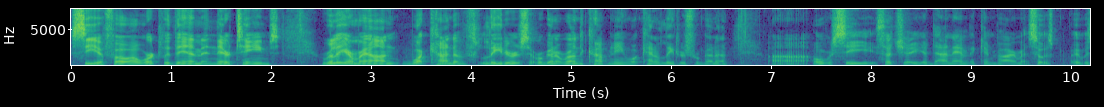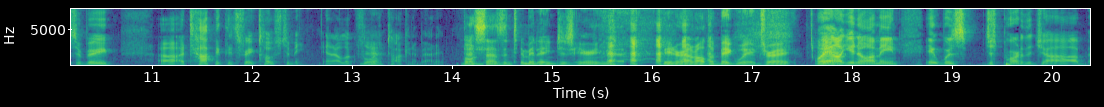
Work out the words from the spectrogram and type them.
CFO. I worked with them and their teams really around what kind of leaders were going to run the company and what kind of leaders were going to uh, oversee such a, a, dynamic environment. So it was, it was a very uh, a topic that's very close to me, and I look forward yeah. to talking about it. That well, sounds intimidating just hearing that, being around all the big wigs, right? Well, yeah. you know, I mean, it was just part of the job,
